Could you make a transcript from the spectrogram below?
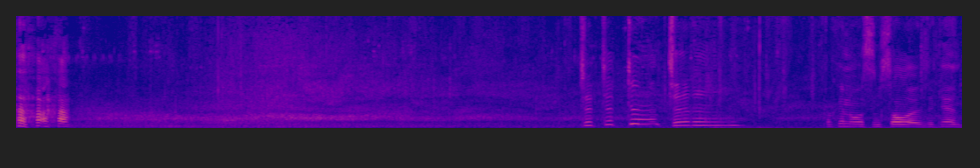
Du-du-du-du-du. Fucking awesome solos again.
